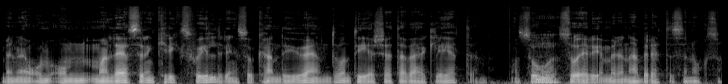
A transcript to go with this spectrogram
Men om, om man läser en krigsskildring så kan det ju ändå inte ersätta verkligheten. Och så, mm. så är det med den här berättelsen också.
